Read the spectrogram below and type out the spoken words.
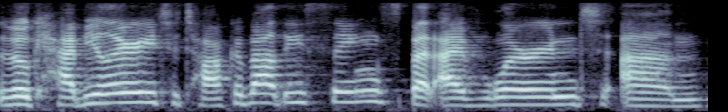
the vocabulary to talk about these things, but I've learned um,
